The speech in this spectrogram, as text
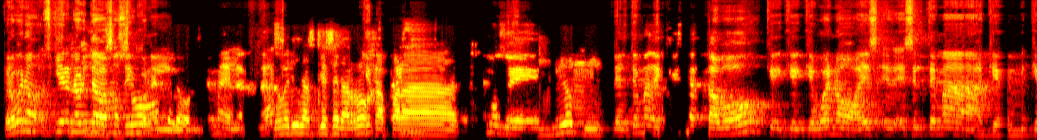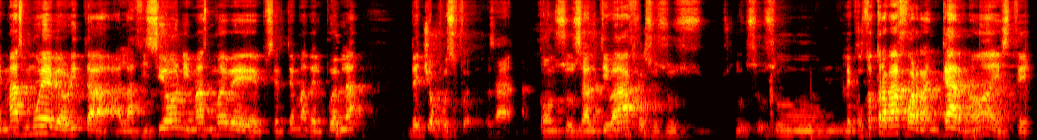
pero bueno, si quieren ahorita vamos a ir con el, tema del No me digas que será roja para del tema de Cristian Tabó, que, bueno, es, el tema que, más mueve ahorita a la afición y más mueve pues, el tema del Puebla. De hecho, pues, o sea, con sus altibajos, le costó trabajo arrancar, ¿no? Este,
